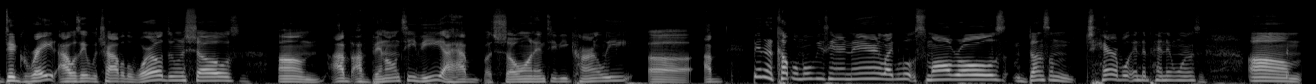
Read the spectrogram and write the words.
did great. I was able to travel the world doing shows. Um, I've I've been on TV. I have a show on MTV currently. Uh, I've been in a couple movies here and there, like little small roles. Done some terrible independent ones. Um,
